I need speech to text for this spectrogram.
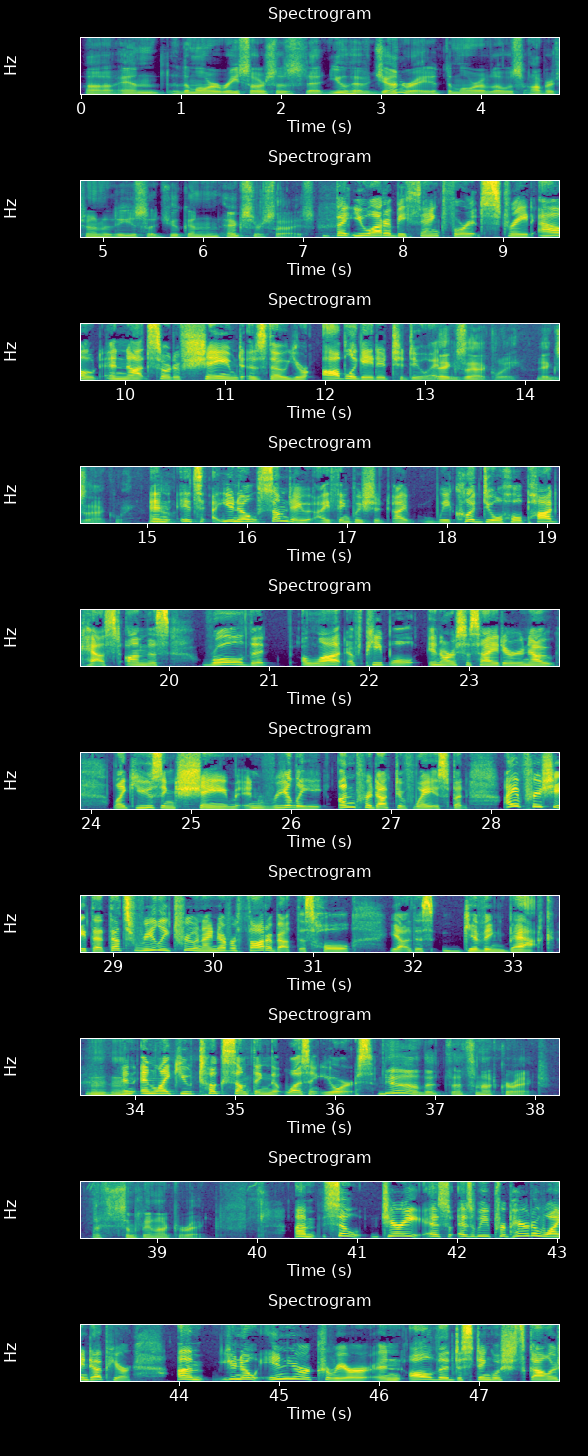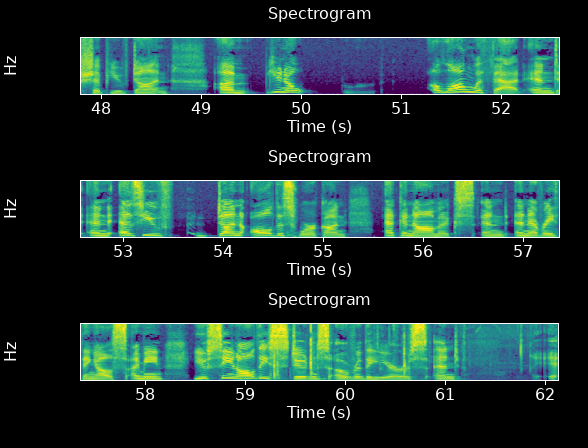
Uh, and the more resources that you have generated, the more of those opportunities that you can exercise. But you ought to be thanked for it straight out and not sort of shamed as though you're obligated to do it. Exactly, exactly. And yeah. it's you know someday I think we should I we could do a whole podcast on this role that a lot of people in our society are now like using shame in really unproductive ways but i appreciate that. That's really true and i never thought about this whole yeah this giving back. Mm-hmm. and and like you took something that wasn't yours. Yeah that that's not correct. That's simply not correct. Um, so, Jerry, as as we prepare to wind up here, um, you know, in your career and all the distinguished scholarship you've done, um, you know, along with that, and and as you've done all this work on economics and and everything else, I mean, you've seen all these students over the years, and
